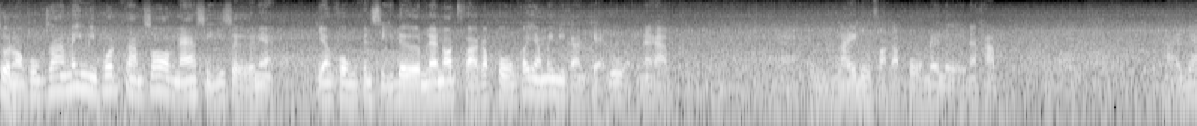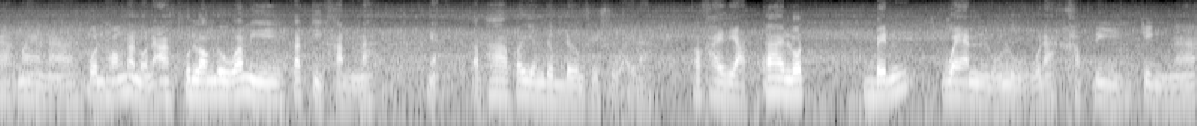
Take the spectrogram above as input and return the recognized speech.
ส่วนของโครงสร้างไม่มีพ่นตามซอกนะ สีเสือเนี่ยยังคงเป็นสีเดิมและน็อตฝากระโปรงก็ยังไม่มีการแกะด้วยนะครับคุณไล่ดูฝากระโปรงได้เลยนะครับหายากมากนะ บนท้องถนนอะคุณลองดูว่ามีตักกี่คันนะ สภาพก็ยังเดิมๆสวยๆนะก็ใครอยากได้รถเบนซ์แวนหรูๆนะขับดีจริงนะฮะ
